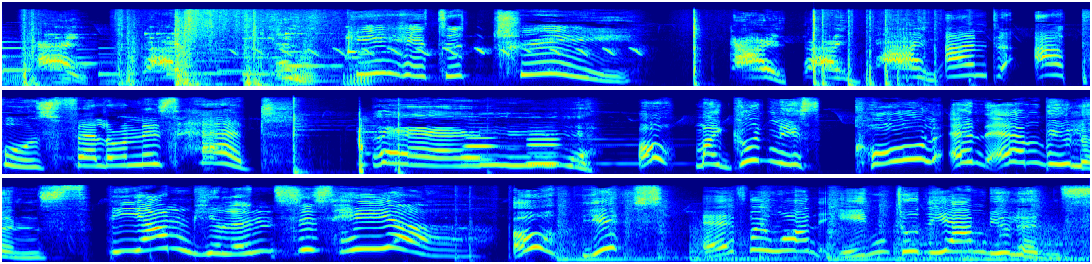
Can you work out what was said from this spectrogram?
Ow, ow, ow, He hit a tree. ow, ow, ow! And apples fell on his head. Oh! Oh, my goodness! Call an ambulance! The ambulance is here. Oh, yes! Everyone into the ambulance!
